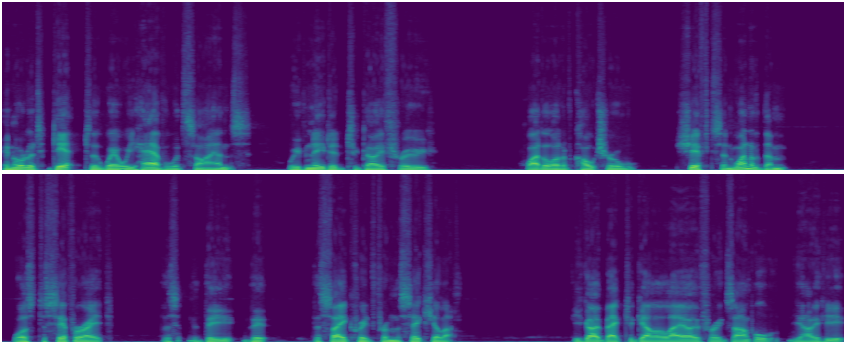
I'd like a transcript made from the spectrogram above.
in order to get to where we have with science, we've needed to go through quite a lot of cultural shifts, and one of them was to separate the the the, the sacred from the secular. If you go back to Galileo, for example, you know he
